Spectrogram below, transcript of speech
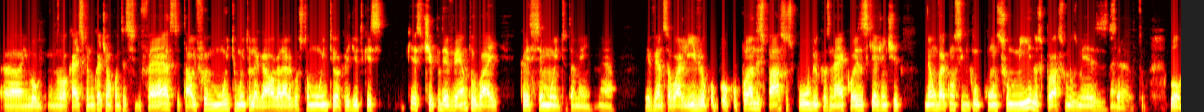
uh, em, lo, em, locais que nunca tinham acontecido festa e tal, e foi muito, muito legal, a galera gostou muito, eu acredito que esse, que esse tipo de evento vai crescer muito também, né, eventos ao ar livre, ocupando espaços públicos, né, coisas que a gente não vai conseguir consumir nos próximos meses. Né? Certo. Bom,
